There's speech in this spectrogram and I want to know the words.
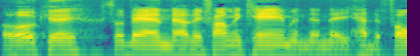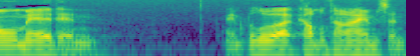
Okay, so then uh, they finally came and then they had to foam it and it blew out a couple times. And,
